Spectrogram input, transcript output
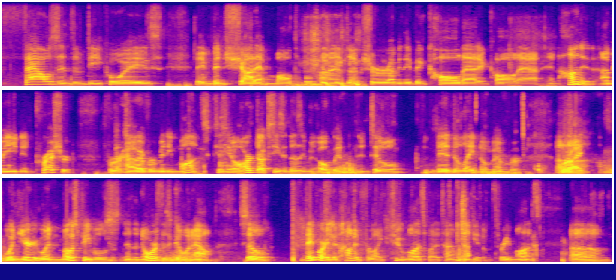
thousands of decoys. They've been shot at multiple times, I'm sure. I mean, they've been called at and called at and hunted. I mean, and pressured for however many months because you know our duck season doesn't even open until mid to late November. Uh, right. When you're when most people's in the north is going out, so they've already been hunted for like two months by the time we get them, three months. Um,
